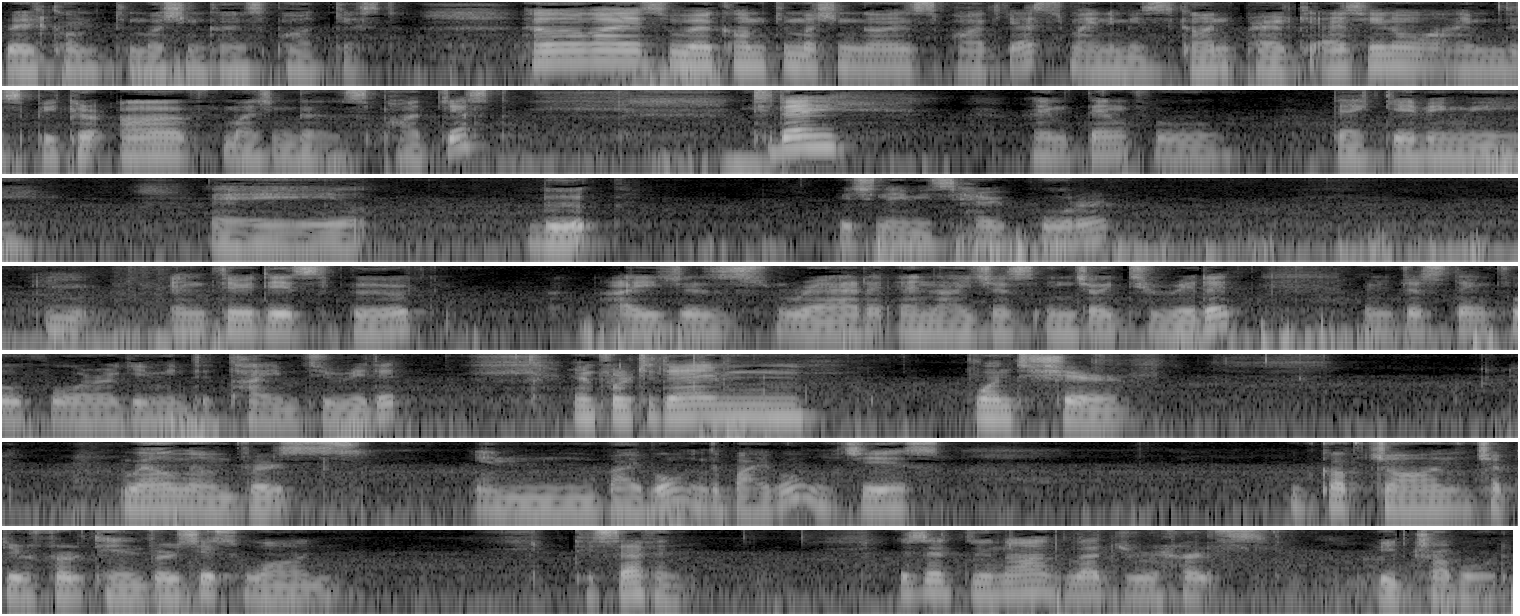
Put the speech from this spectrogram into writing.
Welcome to Machine Guns Podcast. Hello, guys. Welcome to Machine Guns Podcast. My name is Gun Park. As you know, I'm the speaker of Machine Guns Podcast. Today, I'm thankful that giving me a book, which name is Harry Potter. And through this book, I just read and I just enjoyed to read it. I'm just thankful for giving me the time to read it. And for today, I want to share well-known verse in Bible in the Bible, which is Book of John, chapter 13, verses 1 to 7. It says, Do not let your hearts be troubled.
